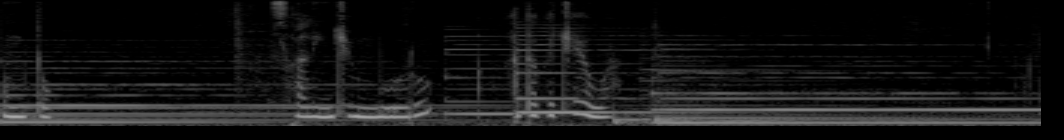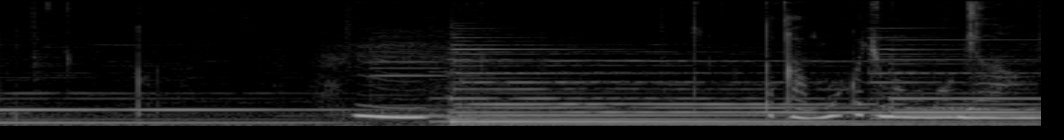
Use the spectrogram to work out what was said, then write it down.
untuk saling cemburu atau kecewa. Hmm, untuk kamu aku cuma mau bilang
